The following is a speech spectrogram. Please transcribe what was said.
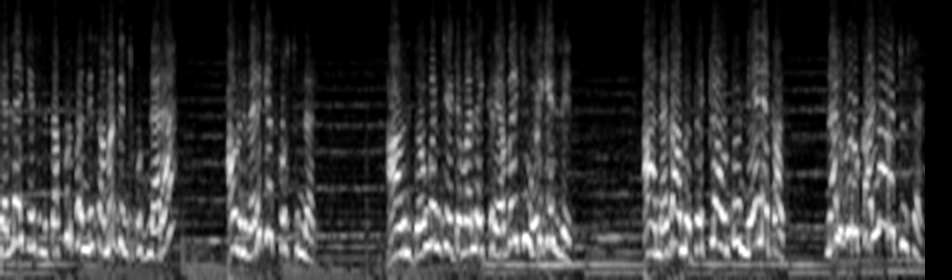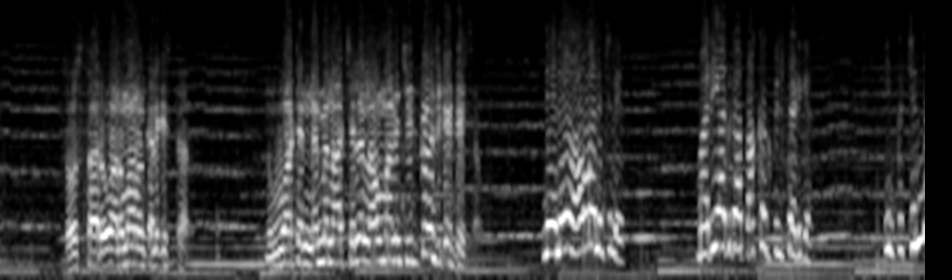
చెల్లె చేసిన తప్పుడు పని సమర్థించుకుంటున్నారా? ఆమెను వెనకేసుకొస్తున్నారు. ఆమెను దొంగను చేయటం వల్ల ఇక్కడ ఎవరికీ ఒరిగేది లేదు. ఆ నగ ఆమె పెట్లో ఉంటూ నేనే కాదు. నలుగురు కళ్ళారా చూశారు. చూస్తారు అనుమానం కలిగిస్తారు. నువ్వు వాటిని నమ్మి నా చెల్లెలు అవమానించి ఇంట్లోంచి గెంటేశావు. నేనేం అవమానించలేదు. మర్యాదగా పక్కకు పిలిచి అడిగాను ఇంత చిన్న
